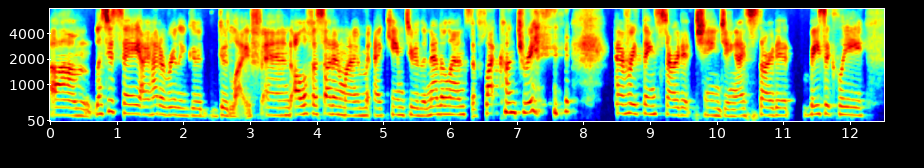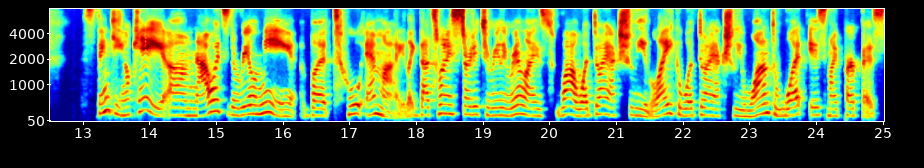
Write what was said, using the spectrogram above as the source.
Um, let's just say I had a really good good life. And all of a sudden, when I, I came to the Netherlands, the flat country, everything started changing. I started basically thinking, okay, um, now it's the real me, but who am I? Like, that's when I started to really realize, wow, what do I actually like? What do I actually want? What is my purpose?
